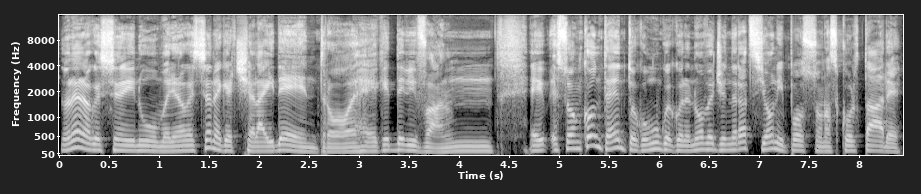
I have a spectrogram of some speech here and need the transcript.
Non è una questione di numeri, è una questione che ce l'hai dentro e eh, che devi fare. Mm, e, e sono contento comunque che le nuove generazioni possono ascoltare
